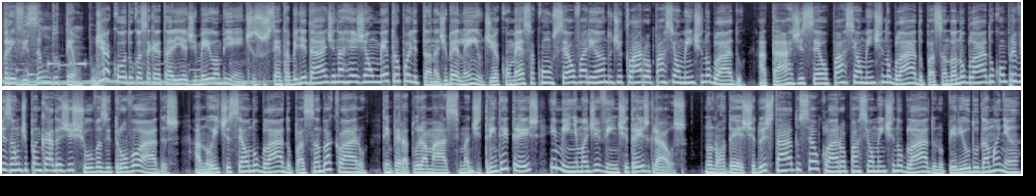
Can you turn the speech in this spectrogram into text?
Previsão do tempo. De acordo com a Secretaria de Meio Ambiente e Sustentabilidade, na região metropolitana de Belém, o dia começa com o céu variando de claro a parcialmente nublado. À tarde, céu parcialmente nublado, passando a nublado com previsão de pancadas de chuvas e trovoadas. À noite, céu nublado, passando a claro. Temperatura máxima de 33 e mínima de 23 graus. No nordeste do estado, céu claro a parcialmente nublado no período da manhã.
